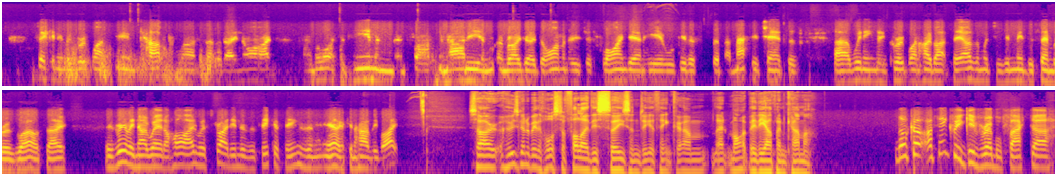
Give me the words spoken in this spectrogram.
second in the Group 1 June Cup last Saturday night. And the likes of him and, and Fast Minardi and, and Rojo Diamond, who's just flying down here, will give us a, a massive chance of uh, winning the Group 1 Hobart 1000, which is in mid-December as well. So there's really nowhere to hide. We're straight into the thick of things, and yeah, I can hardly wait. So, who's going to be the horse to follow this season? Do you think um, that might be the up and comer? Look, I think we give Rebel Factor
